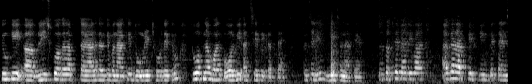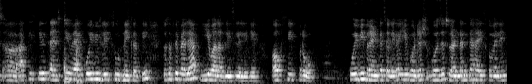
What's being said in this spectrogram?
क्योंकि ब्लीच को अगर आप तैयार करके बना के दो मिनट छोड़ देते हो तो वो अपना वर्क और भी अच्छे से करता है। तो चलिए ब्लीच बनाते हैं। तो सबसे पहली बात, अगर आपकी स्किन पे सेंस आपकी स्किन सेंसिटिव है, कोई भी ब्लीच सूट नहीं करती तो सबसे पहले आप ये वाला ब्लीच ले लीजिए ऑक्सी प्रो कोई भी ब्रांड का चलेगा, ये गोजस गोजस लंडन का है, इसको मैंने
